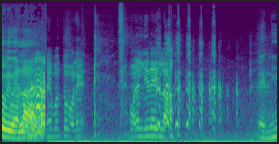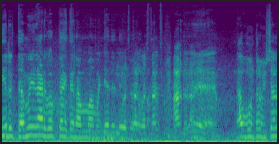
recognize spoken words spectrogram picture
ಇವು ಇವೆಲ್ಲ? ಬಂತು ಒಲೆ ಒಲೆ ನೀರೇ ಇಲ್ಲ. ನೀರು ತಮಿಳ್ನಾಡಿಗೆ ಹೋಗ್ತಾ ಇದೆ ನಮ್ಮ ಮಂಡ್ಯದಲ್ಲಿ. ನಾವು ಒಂಥರ ವಿಶಾಲ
